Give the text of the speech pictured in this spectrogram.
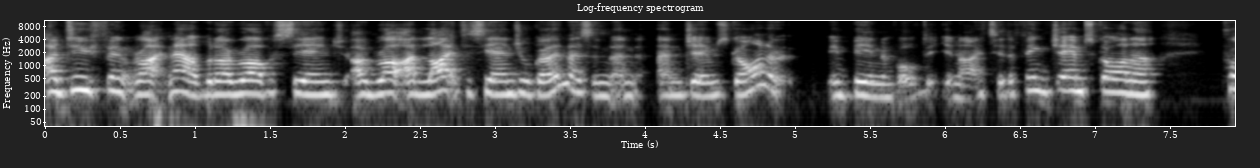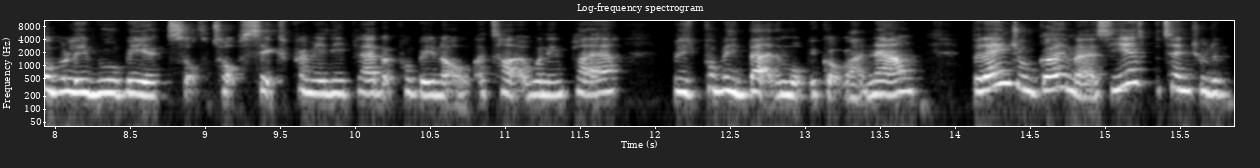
I do think right now, but I'd rather see Angel, I'd, ra- I'd like to see Angel Gomes and, and, and James Garner being involved at United. I think James Garner probably will be a sort of top six Premier League player, but probably not a title winning player. But he's probably better than what we've got right now. But Angel Gomes, he has potential to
